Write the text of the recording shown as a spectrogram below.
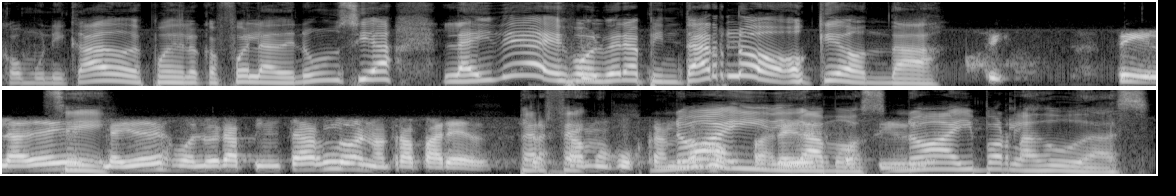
comunicado después de lo que fue la denuncia. ¿La idea es volver a pintarlo o qué onda? Sí, la, de, la idea es volver a pintarlo en otra pared. Estamos buscando no ahí, digamos, no ahí por las dudas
